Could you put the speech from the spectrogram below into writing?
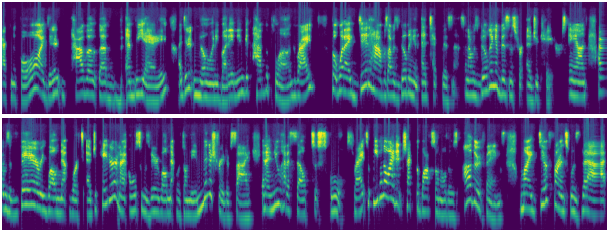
technical. I didn't have a, a MBA. I didn't know anybody. I didn't get have the plug, right? But what I did have was I was building an ed tech business and I was building a business for educators. And I was a very well networked educator. And I also was very well networked on the administrative side. And I knew how to sell to schools, right? So even though I didn't check the box on all those other things, my difference was that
